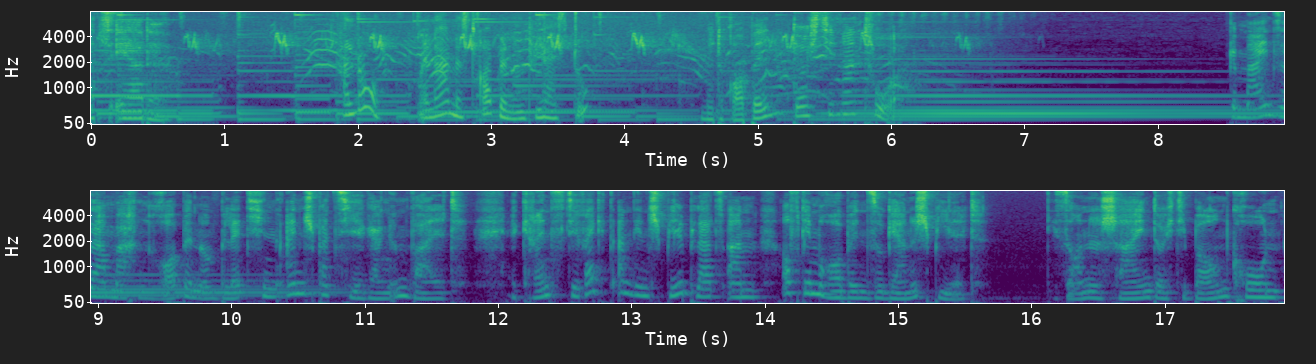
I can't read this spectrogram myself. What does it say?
Spielplatz Erde. Hallo, mein Name ist Robin und wie heißt du? Mit Robin durch die Natur. Gemeinsam machen Robin und Blättchen einen Spaziergang im Wald. Er grenzt direkt an den Spielplatz an, auf dem Robin so gerne spielt. Die Sonne scheint durch die Baumkronen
